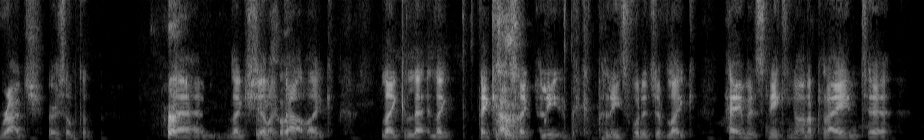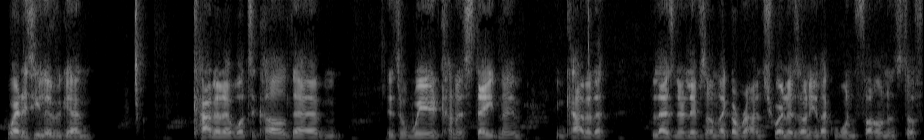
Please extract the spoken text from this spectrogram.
ranch or something. Huh. Um, like shit like fun. that. Like like le- like they catch like police police footage of like Heyman sneaking on a plane to where does he live again? Canada. What's it called? Um, it's a weird kind of state name in Canada. Lesnar lives on like a ranch where there's only like one phone and stuff.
